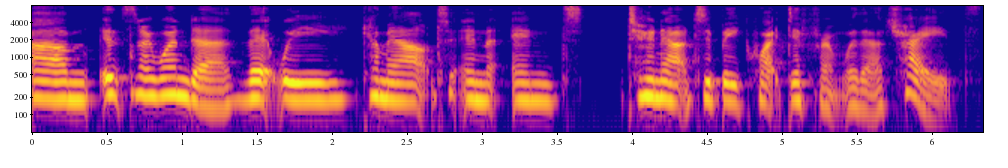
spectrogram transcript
um, it's no wonder that we come out and, and turn out to be quite different with our traits.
